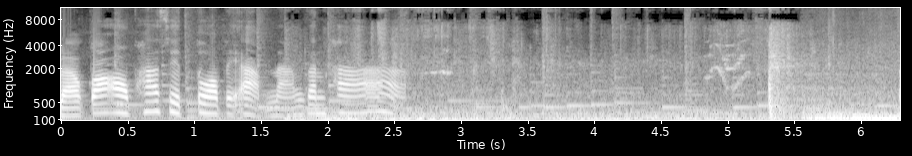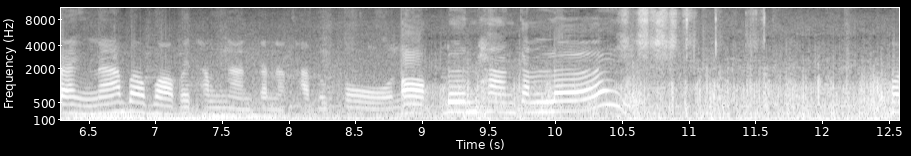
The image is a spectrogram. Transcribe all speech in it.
แล้วก็เอาผ้าเช็ดตัวไปอาบน้ำกันค่ะ แต่งหน้าเบาๆไปทำงานกันนะคะทุกคน ออกเดินทางกันเลย พอ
